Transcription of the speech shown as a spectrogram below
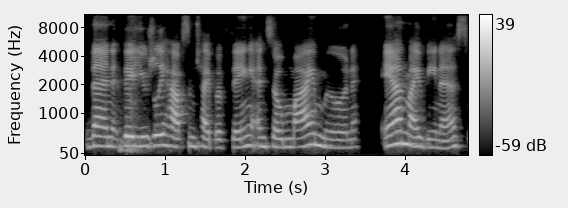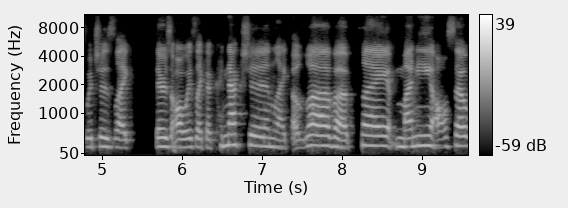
then they usually have some type of thing. And so my moon and my Venus, which is like there's always like a connection, like a love, a play, money also.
